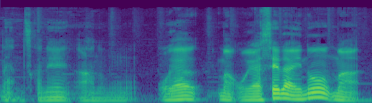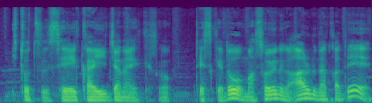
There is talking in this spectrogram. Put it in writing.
なんですかね。あの親まあ親世代のまあ一つ正解じゃないですけど、まあ、そういうのがある中で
